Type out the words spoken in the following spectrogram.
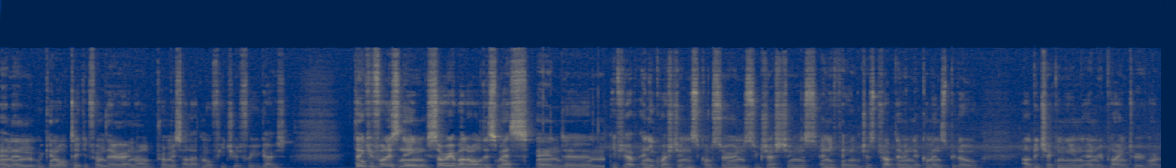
and then we can all take it from there and I'll promise I'll add more features for you guys. Thank you for listening, sorry about all this mess and um, if you have any questions, concerns, suggestions, anything, just drop them in the comments below. I'll be checking in and replying to everyone.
